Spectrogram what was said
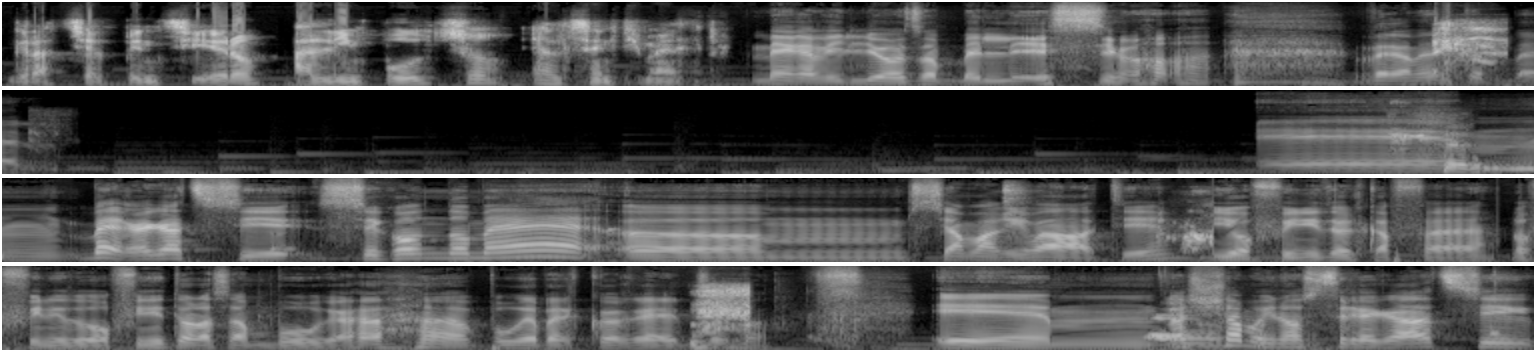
grazie al pensiero, all'impulso e al sentimento. Meraviglioso, bellissimo. Veramente bello. Ehm, beh, ragazzi, secondo me ehm, siamo arrivati. Io ho finito il caffè, l'ho finito, ho finito la sambuca, pure per correggerlo. E lasciamo i nostri ragazzi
